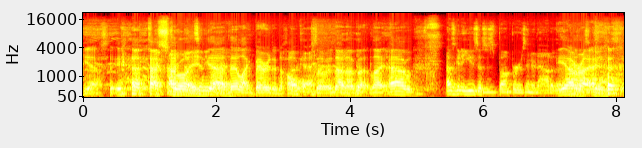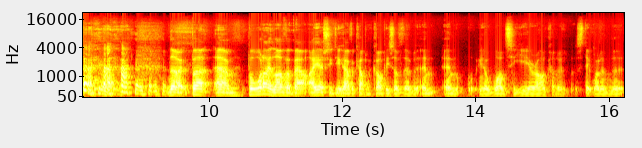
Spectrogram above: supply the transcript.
yes, destroyed. Anyway. Yeah, they're like buried in a hole. Okay. So no, no, but like, um, I was going to use those as bumpers in and out of it. yeah, right. no, but um, but what I love about, I actually do have a couple of copies of them, and and you know, once a year I'll kind of stick one in the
